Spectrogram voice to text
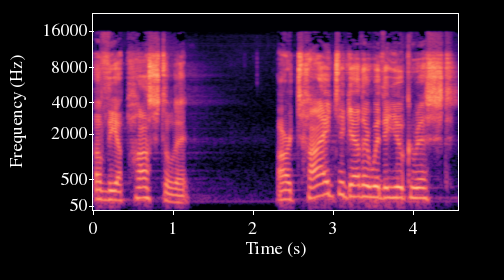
of the apostolate are tied together with the Eucharist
